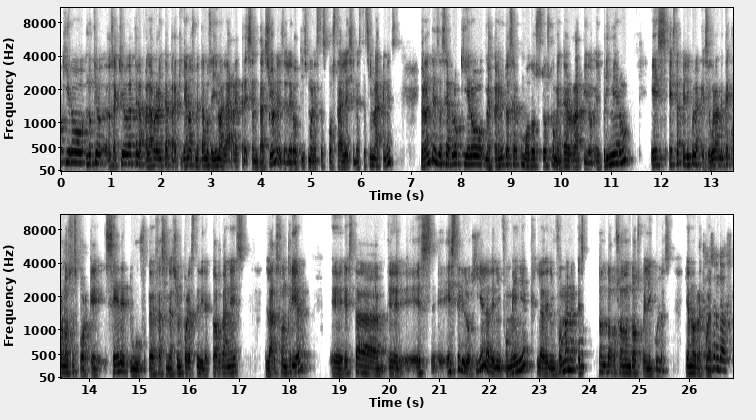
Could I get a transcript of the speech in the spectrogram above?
quiero, no quiero, o sea, quiero darte la palabra ahorita para que ya nos metamos de lleno a las representaciones del erotismo en estas postales y en estas imágenes. Pero antes de hacerlo, quiero, me permito hacer como dos, dos comentarios rápido. El primero es esta película que seguramente conoces porque sé de tu eh, fascinación por este director danés, Lars von Trier. Eh, esta eh, es, trilogía, la de Nymphomaniac, la de Nymphomana, son, son, dos películas, ya no recuerdo. Son dos.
